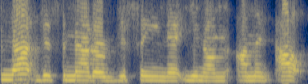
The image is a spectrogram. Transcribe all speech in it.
not just a matter of just saying that, you know, I'm, I'm an out,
